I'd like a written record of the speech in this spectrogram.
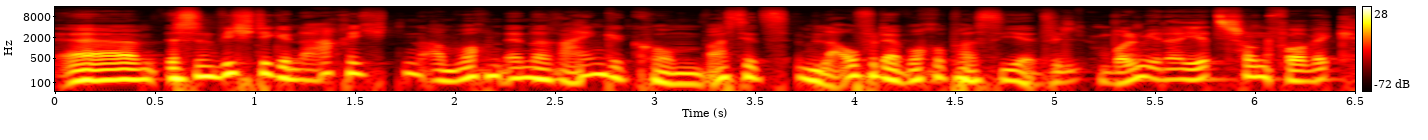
Ähm, es sind wichtige Nachrichten am Wochenende reingekommen, was jetzt im Laufe der Woche passiert. Will, wollen wir da jetzt schon vorweg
